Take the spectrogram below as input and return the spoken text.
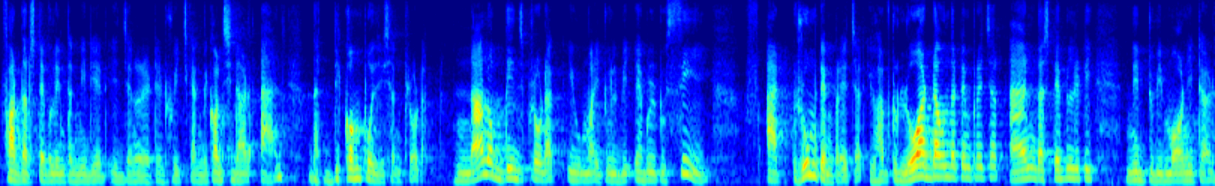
further stable intermediate is generated which can be considered as the decomposition product. None of these product you might will be able to see at room temperature you have to lower down the temperature and the stability need to be monitored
